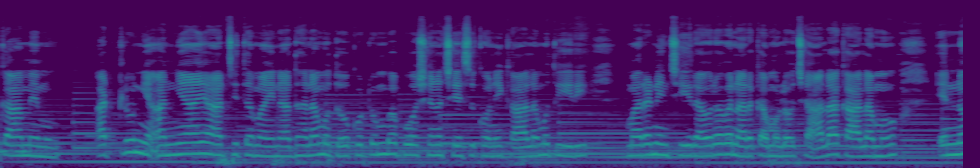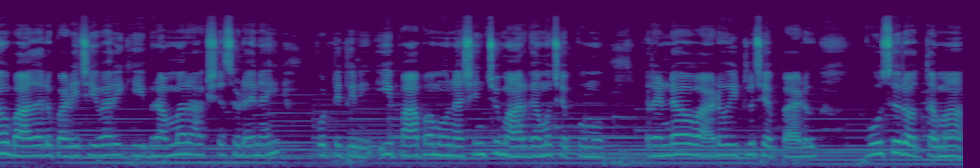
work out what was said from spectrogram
కామెము. అట్లు న్య- అన్యాయార్జితమైన ధనముతో కుటుంబ పోషణ చేసుకొని కాలము తీరి మరణించి రౌరవ నరకములో చాలా కాలము ఎన్నో బాధలు పడి చివరికి బ్రహ్మ రాక్షసుడనై పుట్టి తిని ఈ పాపము నశించు మార్గము చెప్పుము. రెండవ వాడు ఇట్లు చెప్పాడు భూసురోత్తమ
